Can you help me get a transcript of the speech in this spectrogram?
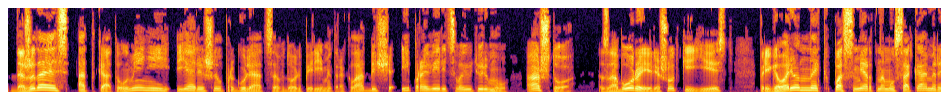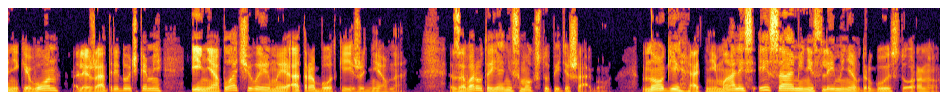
Дожидаясь отката умений, я решил прогуляться вдоль периметра кладбища и проверить свою тюрьму. А что? Заборы и решетки есть, приговоренные к посмертному сокамернике вон лежат рядочками и неоплачиваемые отработки ежедневно. За ворота я не смог ступить и шагу. Ноги отнимались и сами несли меня в другую сторону.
